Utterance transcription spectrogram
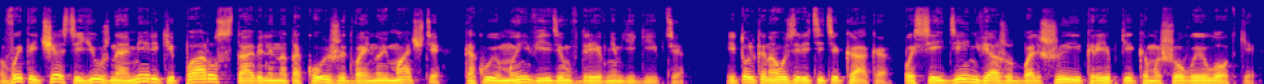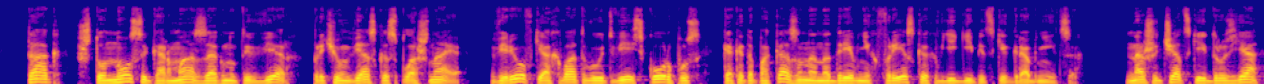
в этой части Южной Америки парус ставили на такой же двойной мачте, какую мы видим в Древнем Египте. И только на озере Титикака по сей день вяжут большие крепкие камышовые лодки, так, что нос и корма загнуты вверх, причем вязка сплошная. Веревки охватывают весь корпус, как это показано на древних фресках в египетских гробницах. Наши чатские друзья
